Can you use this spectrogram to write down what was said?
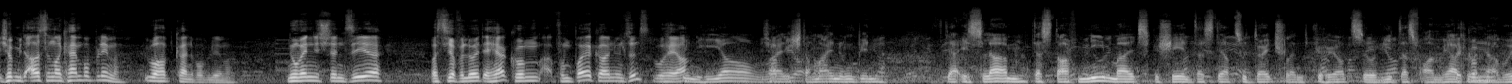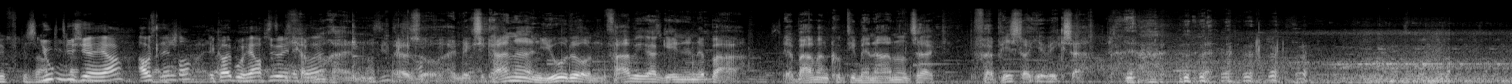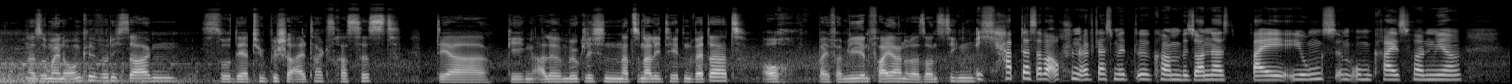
Ich habe mit Ausländern keine Probleme, überhaupt keine Probleme. Nur wenn ich dann sehe, was hier für Leute herkommen, vom Balkan und sonst woher. Ich bin hier, weil ich der Meinung bin, der Islam, das darf niemals geschehen, dass der zu Deutschland gehört, so wie das Frau Merkel und Herr Wolf gesagt haben. Jugendliche her, Ausländer, egal woher, Syrien, Ich habe egal. noch einen. Also ein Mexikaner, ein Jude und ein Farbiger gehen in eine Bar. Der Barmann guckt die Männer an und sagt, verpisst euch, ihr Wichser. Also mein Onkel würde ich sagen, ist so der typische Alltagsrassist, der gegen alle möglichen Nationalitäten wettert, auch bei Familienfeiern oder sonstigen. Ich habe das aber auch schon öfters mitbekommen, besonders bei Jungs im Umkreis von mir,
